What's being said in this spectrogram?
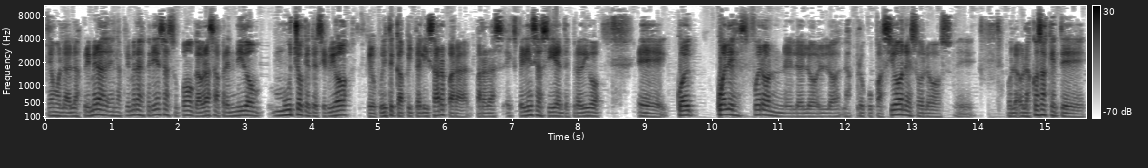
digamos, la- las primeras, en las primeras experiencias supongo que habrás aprendido mucho que te sirvió, que lo pudiste capitalizar para, para las experiencias siguientes, pero digo, eh, ¿cuál- ¿cuáles fueron eh, las preocupaciones o los, eh, o, la- o las cosas que te,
